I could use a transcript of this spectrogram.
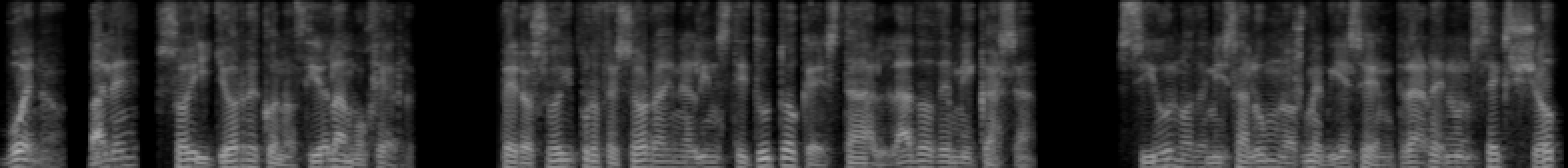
Bueno, vale, soy yo, reconoció la mujer. Pero soy profesora en el instituto que está al lado de mi casa. Si uno de mis alumnos me viese entrar en un sex shop,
